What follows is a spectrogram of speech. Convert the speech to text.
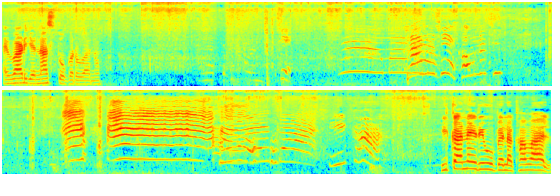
ના વાડીએ નાસ્તો કરવાનો છે ખાવાનું છે ખાવું નથી ઈકા હિકા નહીં રેવું, પેલા ખાવા હાલ.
